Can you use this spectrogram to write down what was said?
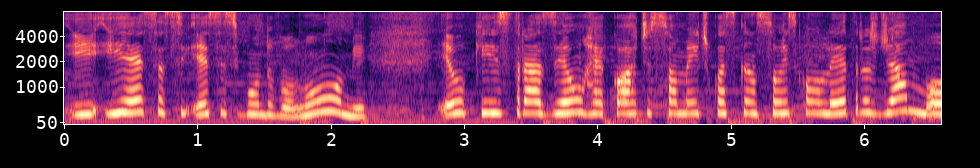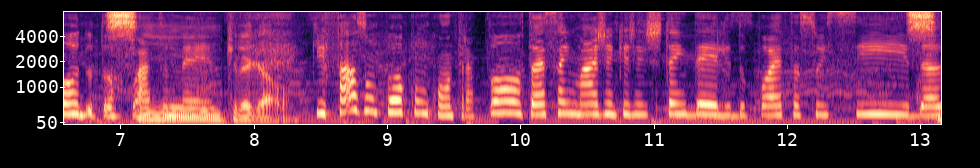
e, e essa, esse segundo volume eu quis trazer um recorte somente com as canções com letras de amor do Torquato Sim, Neto, que legal. que faz um pouco um contraponto a essa imagem que a gente tem dele, do poeta suicida,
